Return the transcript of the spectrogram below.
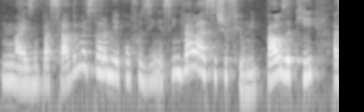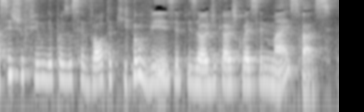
mas no passado. É uma história meio confusinha assim. Vai lá assistir o filme. Pausa aqui, assiste o filme, depois você volta aqui ouvir esse episódio que eu acho que vai ser mais fácil.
